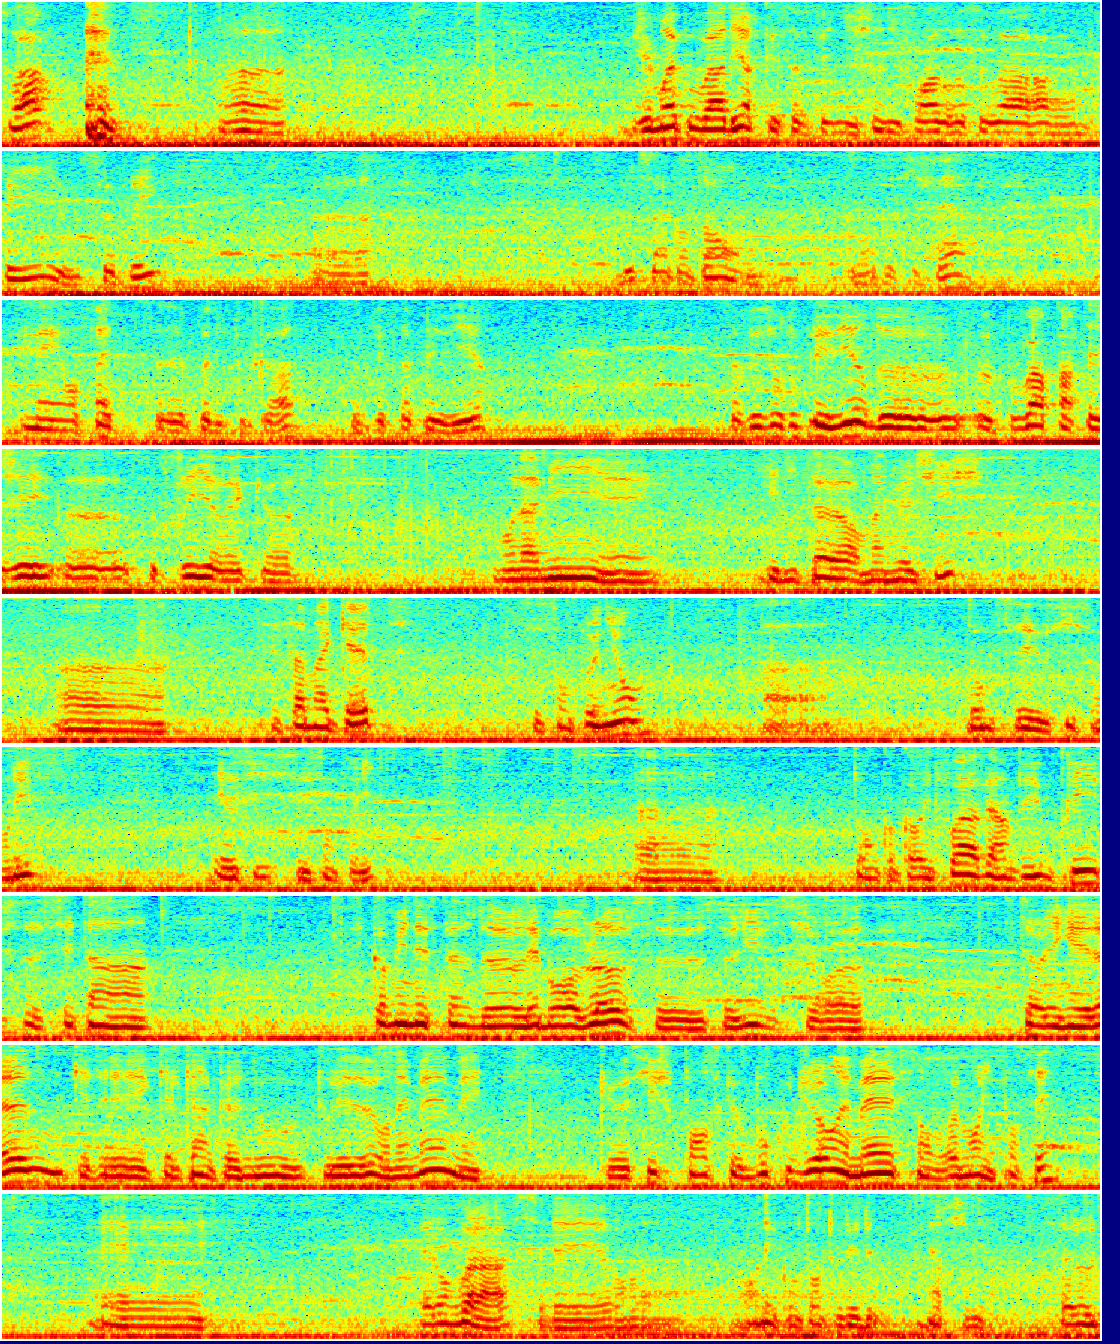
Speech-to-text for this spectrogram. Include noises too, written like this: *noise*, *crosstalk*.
bonsoir. *coughs* Euh, j'aimerais pouvoir dire que ça me fait ni chaud ni froid de recevoir un prix ou ce prix. Euh, au bout de 50 ans, on commence à s'y faire. Mais en fait, pas du tout le cas. Ça me fait très plaisir. Ça me fait surtout plaisir de euh, pouvoir partager ce prix avec mon ami et éditeur Manuel Chiche. C'est sa maquette, c'est son pognon, euh, donc c'est aussi son livre et aussi c'est son prix. Euh, donc encore une fois, avec un prix, c'est un, c'est comme une espèce de labor of love, ce, livre sur euh, Sterling Hayden, qui était quelqu'un que nous tous les deux on aimait, mais que aussi je pense que beaucoup de gens aimaient sans vraiment y penser. Et, donc voilà, on, on est contents tous les deux. Merci bien. Salut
